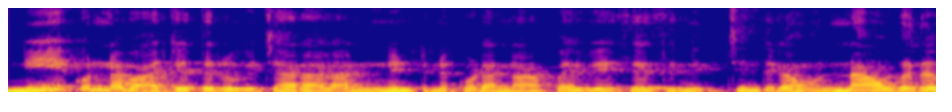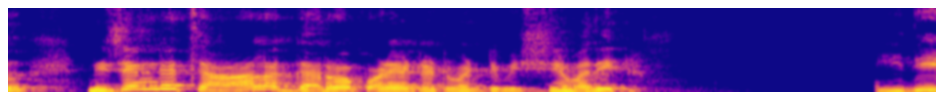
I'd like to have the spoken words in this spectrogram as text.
నీకున్న బాధ్యతలు విచారాలు అన్నింటిని కూడా నాపై వేసేసి నిశ్చింతగా ఉన్నావు కదా. నిజంగా చాలా గర్వపడేటటువంటి విషయం అది. ఇది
